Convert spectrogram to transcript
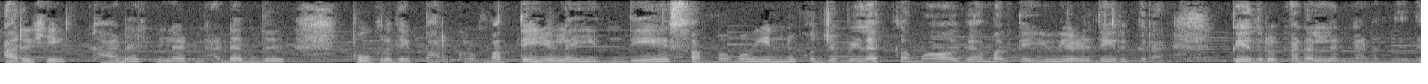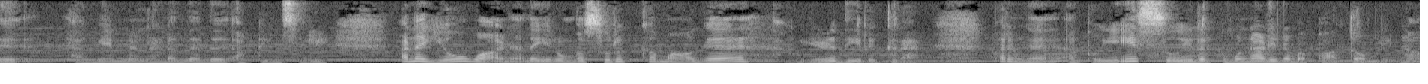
அருகே கடலில் நடந்து போகிறதை பார்க்கிறோம். மத்தையுல இதே சம்பவம் இன்னும் கொஞ்சம் விளக்கமாக மத்தையும் எழுதியிருக்கிறார். பேதுரு கடலில் நடந்தது. அங்கே என்ன நடந்தது அப்படின்னு சொல்லி. ஆனால் யோவான் அதை ரொம்ப சுருக்கமாக எழுதியிருக்கிறார். பாருங்க அப்போ இயேசு இதற்கு முன்னாடி நம்ம பார்த்தோம் அப்படின்னா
